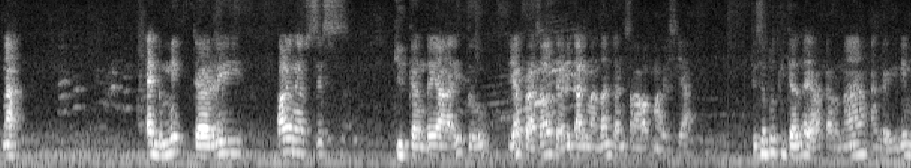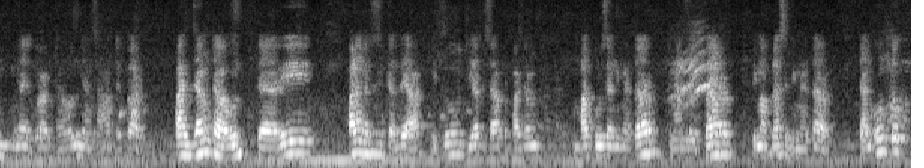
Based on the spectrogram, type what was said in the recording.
Nah, endemik dari Phalaenopsis gigantea itu dia berasal dari Kalimantan dan Sarawak, Malaysia. Disebut gigantea karena anggrek ini mempunyai ukuran daun yang sangat lebar panjang daun dari Phalaenopsis gigantea itu dia bisa berpanjang 40 cm dengan lebar 15 cm dan untuk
